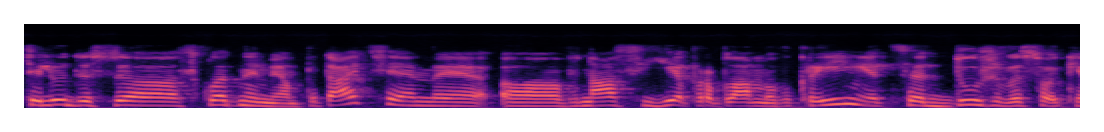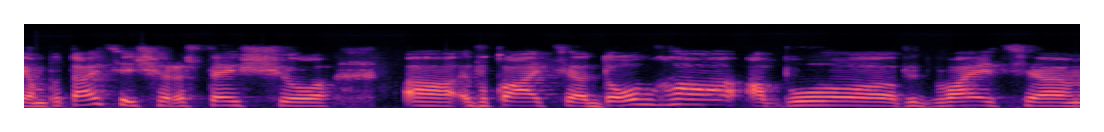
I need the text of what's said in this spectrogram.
Це люди з е, складними ампутаціями. Е, В нас є проблеми в Україні. Це дуже високі ампутації через те, що е, евакуація довга або відбувається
